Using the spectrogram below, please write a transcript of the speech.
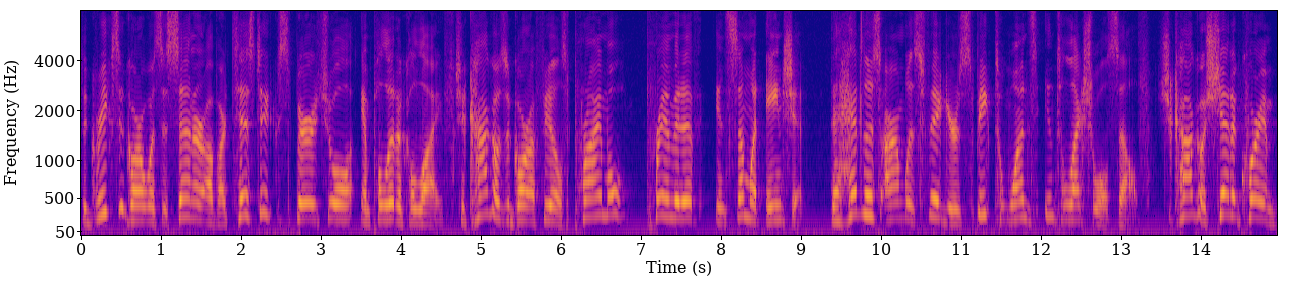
The Greeks' Agora was the center of artistic, spiritual, and political life. Chicago's Agora feels primal, primitive, and somewhat ancient. The headless, armless figures speak to one's intellectual self. Chicago's Shedd Aquarium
